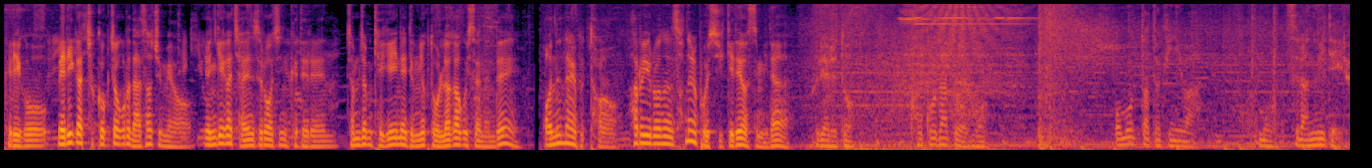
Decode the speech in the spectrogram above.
그리고 메리가 적극적으로 나서주며 연계가 자연스러워진 그들은 점점 개개인의 능력도 올라가고 있었는데 어느 날부터 하루이로는 선을 볼 수 있게 되었습니다. 触れるとここだと思う思った時にはもう貫いている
